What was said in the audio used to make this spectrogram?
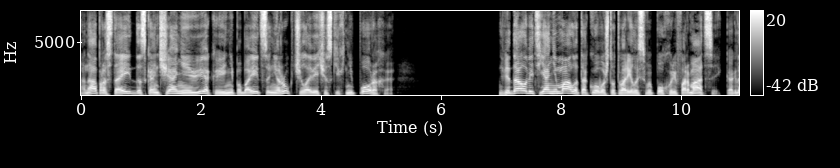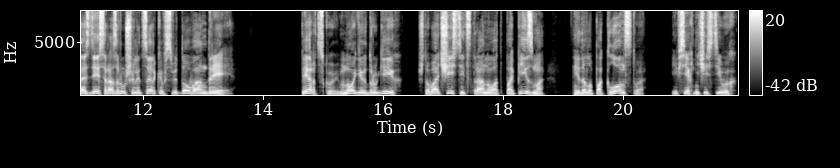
Она простоит до скончания века и не побоится ни рук человеческих, ни пороха. Видал ведь я немало такого, что творилось в эпоху реформации, когда здесь разрушили церковь святого Андрея. Перцкую и многих других, чтобы очистить страну от папизма, идолопоклонства и всех нечестивых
